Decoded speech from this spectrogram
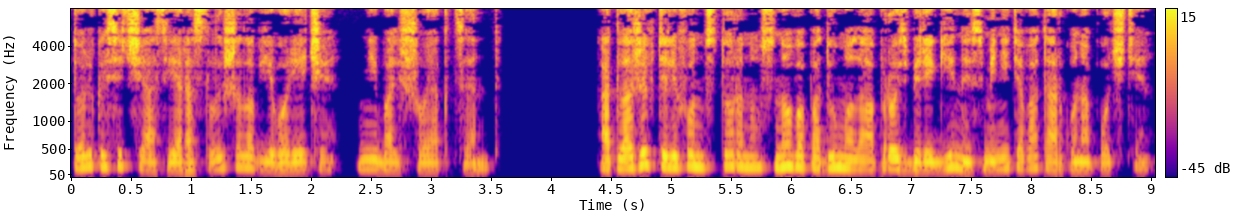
Только сейчас я расслышала в его речи небольшой акцент. Отложив телефон в сторону, снова подумала о просьбе Регины сменить аватарку на почте.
